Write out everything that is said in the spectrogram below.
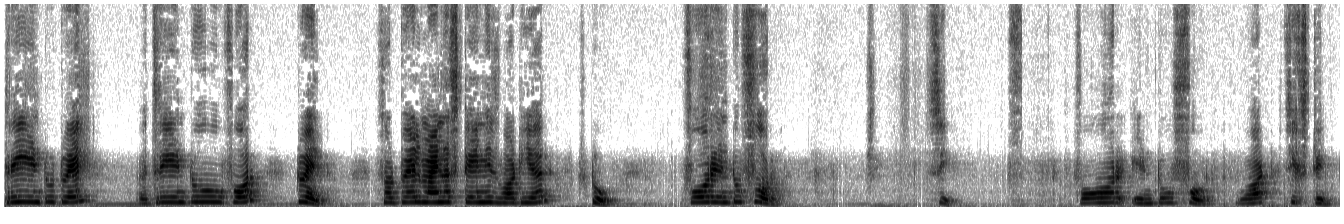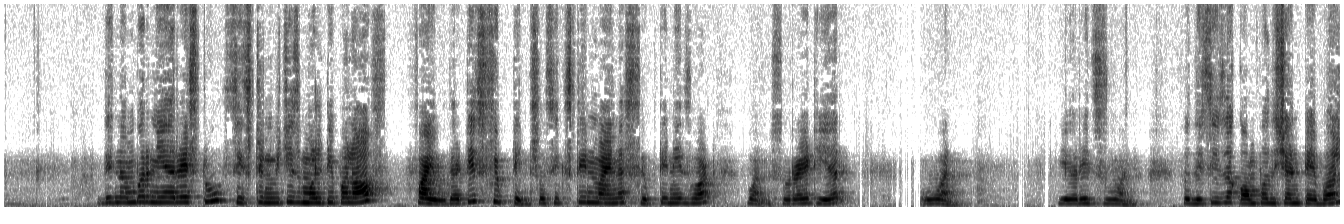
3 into 12 uh, 3 into 4 12 so 12 minus 10 is what here? 2 4 into 4 see. 4 into 4 what? 16 the number nearest to 16 which is multiple of 5 that is 15 so 16 minus 15 is what? 1 so right here 1 here is 1 so this is a composition table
